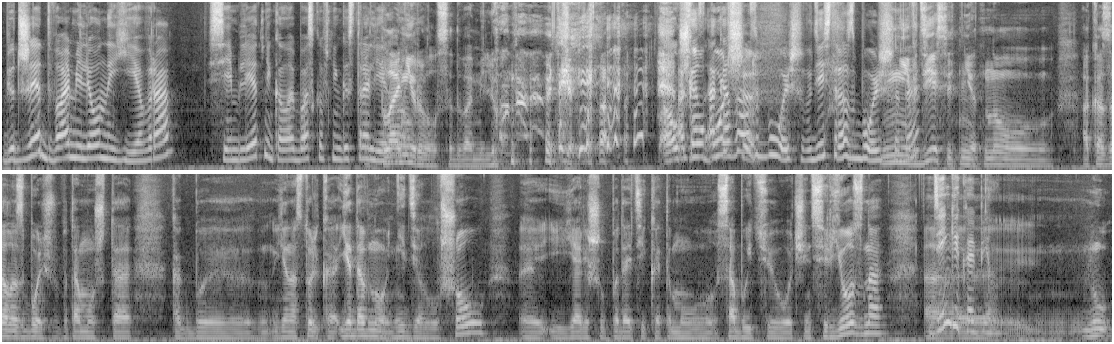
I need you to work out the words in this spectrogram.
Бюджет 2 миллиона евро. Семь лет Николай Басков не гастролировал. Планировался 2 миллиона. А ушло больше? Оказалось больше, в 10 раз больше, Не в 10, нет, но оказалось больше, потому что как бы я настолько... Я давно не делал шоу, э, и я решил подойти к этому событию очень серьезно. Деньги э, копил? Ну,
